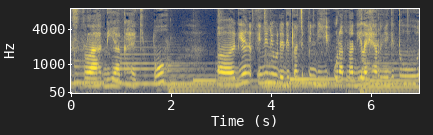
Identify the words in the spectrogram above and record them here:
setelah dia kayak gitu uh, dia ini nih udah ditancepin di urat nadi lehernya gitu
